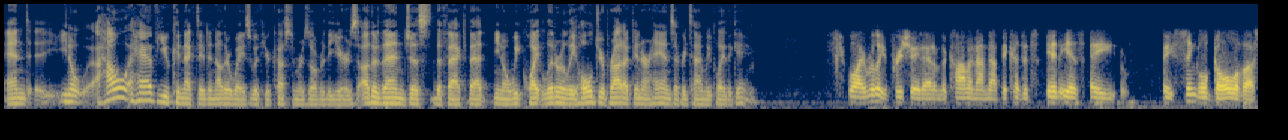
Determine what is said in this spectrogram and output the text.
And uh, you know, how have you connected in other ways with your customers over the years, other than just the fact that you know we quite literally hold your product in our hands every time we play the game? Well, I really appreciate Adam the comment on that because it's it is a a single goal of us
